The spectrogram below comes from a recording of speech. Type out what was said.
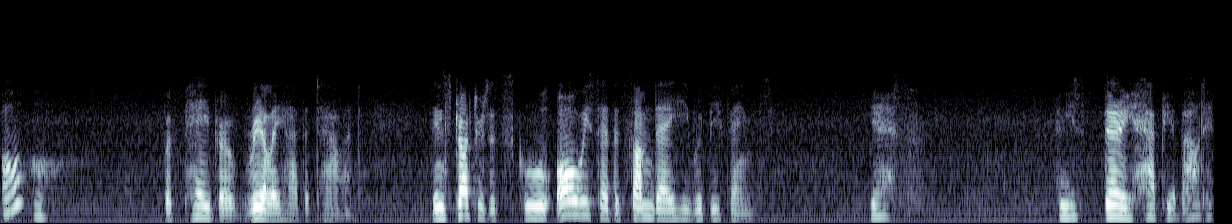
Oh. But Pedro really had the talent. The instructors at school always said that someday he would be famous. Yes. And he's very happy about it.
